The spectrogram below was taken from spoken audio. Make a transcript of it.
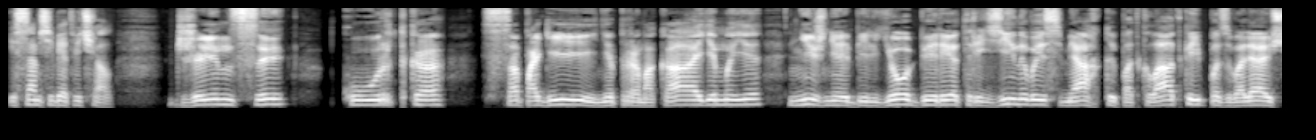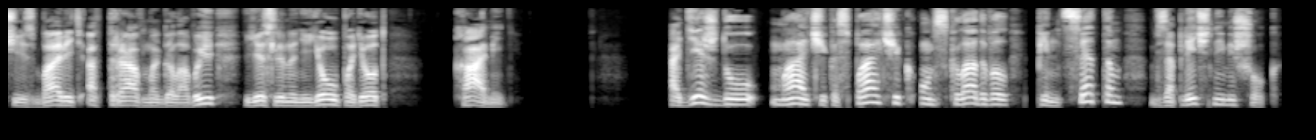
и сам себе отвечал, «джинсы, куртка, Сапоги непромокаемые, нижнее белье, берет резиновый с мягкой подкладкой, позволяющий избавить от травмы головы, если на нее упадет камень. Одежду мальчика с пальчик он складывал пинцетом в заплечный мешок.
